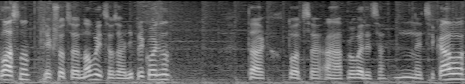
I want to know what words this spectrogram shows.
Класно, якщо це новий, це взагалі прикольно. Так, хто це? Ага, проведеться. Не цікаво.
